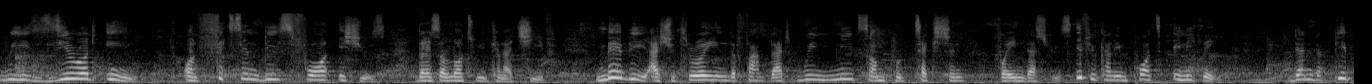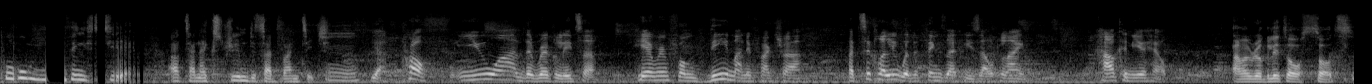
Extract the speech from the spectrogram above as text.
we zeroed in on fixing these four issues, there's a lot we can achieve. Maybe I should throw in the fact that we need some protection for industries. If you can import anything, then the people who make things here are at an extreme disadvantage. Mm. Yeah. Prof, you are the regulator, hearing from the manufacturer, particularly with the things that he's outlined. How can you help? I'm a regulator of sorts,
